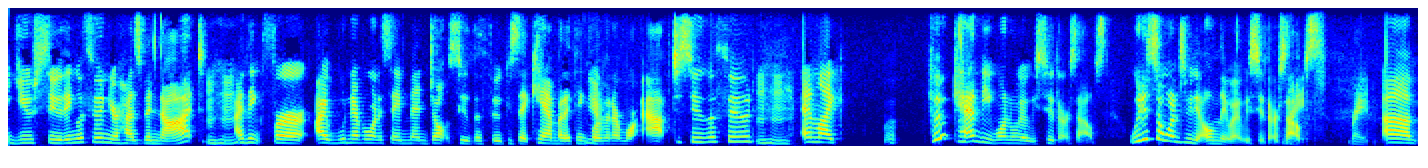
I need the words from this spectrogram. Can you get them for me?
you soothing with food and your husband not. Mm-hmm. I think for I would never want to say men don't soothe with food because they can, but I think Yeah. women are more apt to soothe with food. Mhm. And like food can be one way we soothe ourselves. We just don't want it to be the only way we soothe ourselves. Right. Um,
